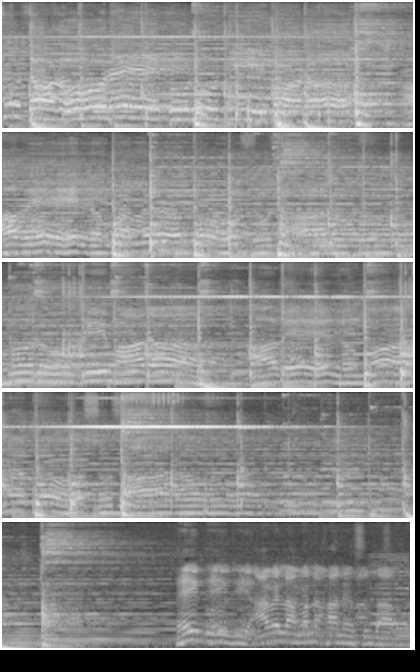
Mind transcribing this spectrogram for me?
સુધારો રે ગુરુજી મારા આવેલ મન તો સુધારો ગુરુજી મારા, આવેલ મન તો સુધારો હે ગુરુજી, આવેલા મનખાને સુધારો.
